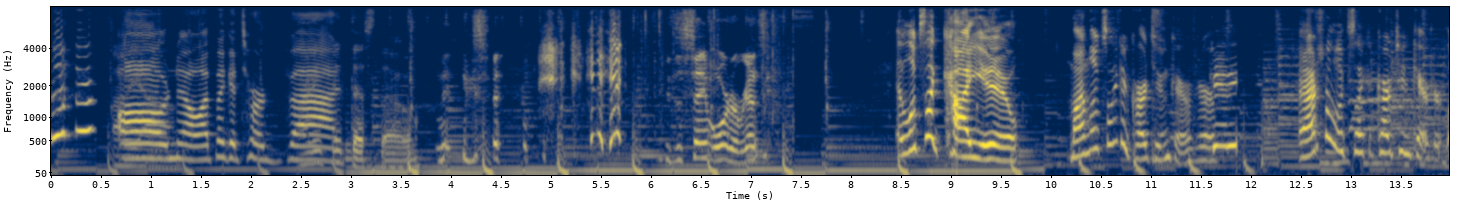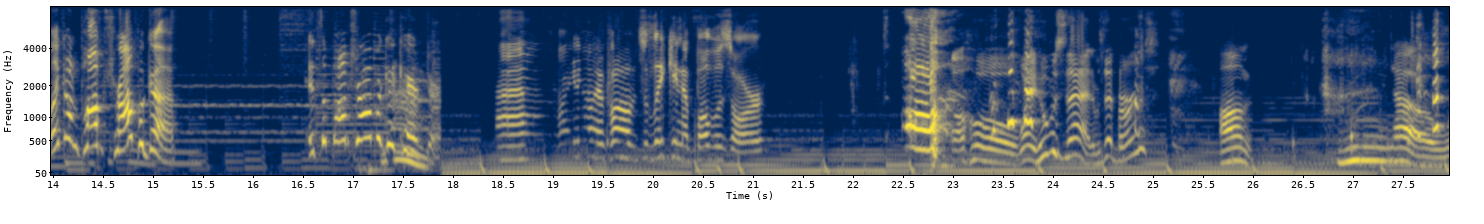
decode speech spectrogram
oh yeah. no, I think it turned I bad. did this though. it's the same order. We gotta. It looks like Caillou. Mine looks like a cartoon character. It actually looks like a cartoon character, like on Poptropica. It's a Poptropica character. Uh, right now it involves licking a Bulbasaur. Oh. Oh wait, who was that? Was that Burns? Um. No. You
